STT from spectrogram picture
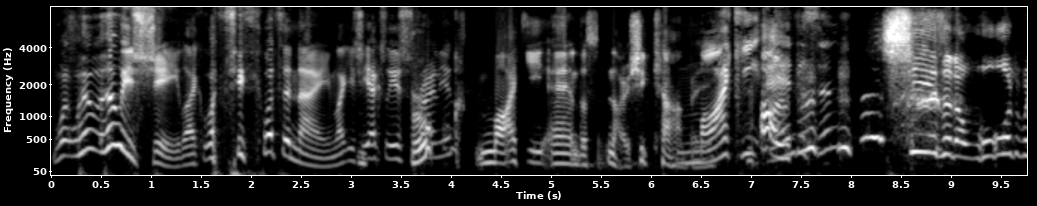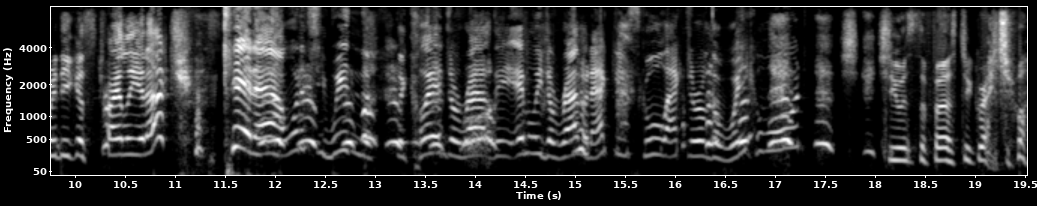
Wh- who who is she? Like what's his, what's her name? Like is she actually Australian? Brooke Mikey Anderson. No, she can't be. Mikey Oh. Anderson? She is an award-winning Australian actress. Get out! What did she win? The, the Claire DeRab, the Emilie de Ravin Acting School Actor of the Week award? She, she was the first to graduate,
